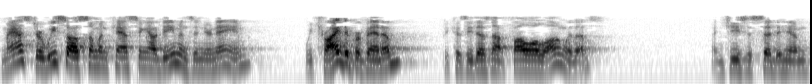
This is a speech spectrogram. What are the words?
Master, we saw someone casting out demons in your name. We tried to prevent him because he does not follow along with us. And Jesus said to him,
